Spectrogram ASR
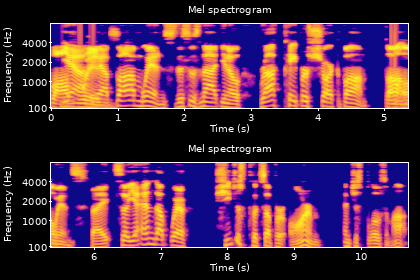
Bomb yeah, wins. yeah, bomb wins. This is not, you know, rock, paper, shark, bomb. Bomb Uh-oh. wins, right? So you end up where she just puts up her arm and just blows him up.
